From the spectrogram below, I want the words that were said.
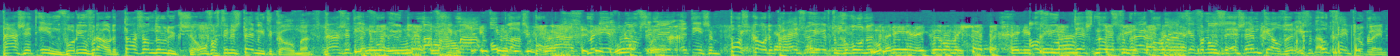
Daar zit in voor uw vrouw de Tarzan de Luxe, om vast in de stemming te komen. Daar zit in Meneer, voor u de Maxima het Meneer nee, het is een postcodeprijs. U heeft hem gewonnen. Meneer, ik wil ermee stoppen. Als u desnoods gebruik wil maken van onze SM-kelder, is dat ook geen probleem.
